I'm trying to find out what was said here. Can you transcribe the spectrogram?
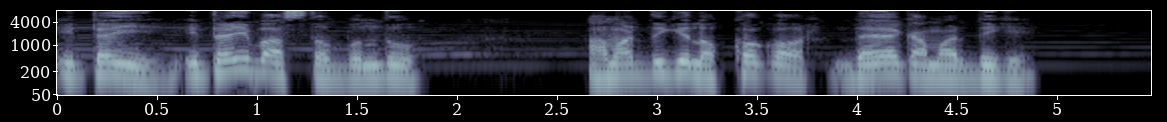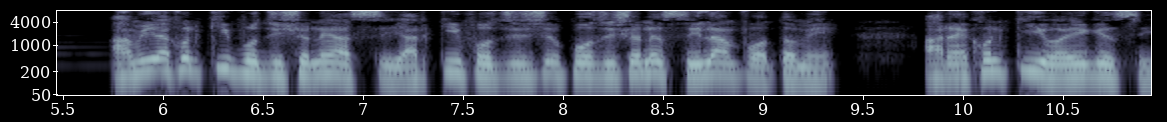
এটাই এটাই বাস্তব, বন্ধু। আমার দিকে লক্ষ্য কর, দেখ আমার দিকে। আমি এখন কি পজিশনে আছি, আর কি পজিশনে ছিলাম প্রথমে, আর এখন কি হয়ে গেছি?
